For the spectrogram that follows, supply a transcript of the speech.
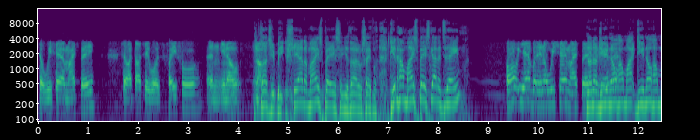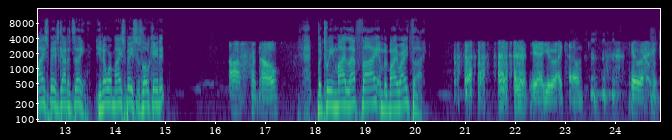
so we share a MySpace. So I thought she was faithful, and you know, You thought you'd be, she had a MySpace and you thought it was faithful. Do you know how MySpace got its name? oh yeah, but you know, we share MySpace. No, no. Do you know how my, do you know how MySpace got its name? Do you know where MySpace is located? Uh, no. Between my left thigh and my right thigh. yeah, you're right, Tom. You're right.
